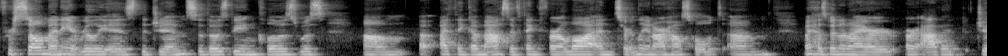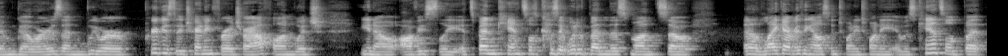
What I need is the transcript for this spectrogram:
For so many, it really is the gym. So those being closed was, um, I think, a massive thing for a lot, and certainly in our household. Um, my husband and I are are avid gym goers, and we were previously training for a triathlon, which you know obviously it's been canceled because it would have been this month. So uh, like everything else in 2020, it was canceled, but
